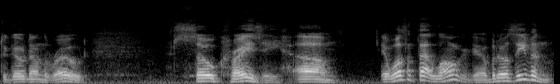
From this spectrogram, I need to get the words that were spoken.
to go down the road. It's so crazy. Um, it wasn't that long ago, but it was even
